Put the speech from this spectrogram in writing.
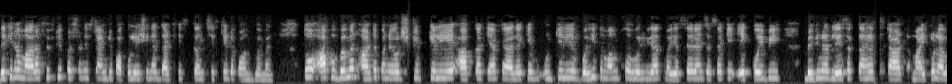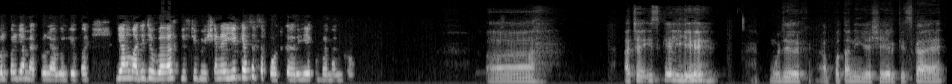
लेकिन हमारा फिफ्टी परसेंट इस टाइम जो पॉपुलेशन है that is consisted upon women तो आप वुमेन आंटरप्रन्योरशिप के लिए आपका क्या ख्याल है कि उनके लिए वही तमाम सहूलियात मैसर हैं, जैसा कि एक कोई भी बिगिनर ले सकता है स्टार्ट माइक्रो लेवल पर या मैक्रो लेवल के ऊपर? या हमारी जो वेल्थ डिस्ट्रीब्यूशन है, ये कैसे सपोर्ट कर रही है एक वुमेन को? आ, अच्छा इसके लिए मुझे अब पता नहीं ये शेर किसका है।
